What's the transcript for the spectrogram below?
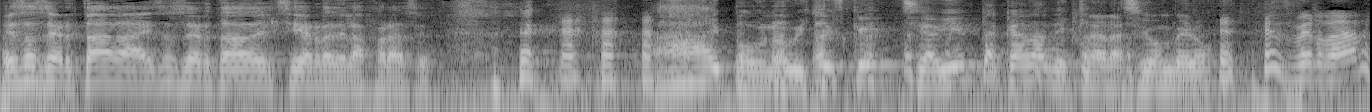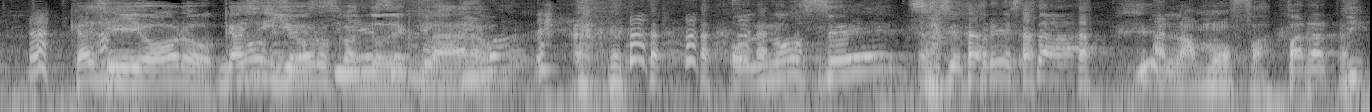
Es acertada, es acertada el cierre de la frase. Ay, Paunovic, es que se avienta cada declaración, Vero. Es verdad. Casi Que lloro, casi no sé lloro si cuando emotiva, O no sé si se presta a la mofa. Para ti,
